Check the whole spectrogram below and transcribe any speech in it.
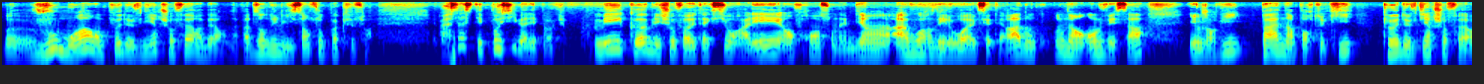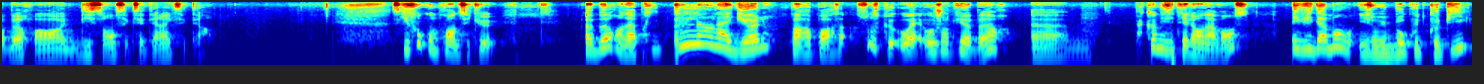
vous, moi, on peut devenir chauffeur Uber. On n'a pas besoin d'une licence ou quoi que ce soit. Et ben ça, c'était possible à l'époque. Mais comme les chauffeurs de taxi ont râlé, en France, on aime bien avoir des lois, etc. Donc on a enlevé ça. Et aujourd'hui, pas n'importe qui peut devenir chauffeur Uber pour avoir une licence, etc., etc. Ce qu'il faut comprendre, c'est que Uber en a pris plein la gueule par rapport à ça. Sauf que, ouais, aujourd'hui, Uber, euh, bah, comme ils étaient là en avance, évidemment, ils ont eu beaucoup de copies.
